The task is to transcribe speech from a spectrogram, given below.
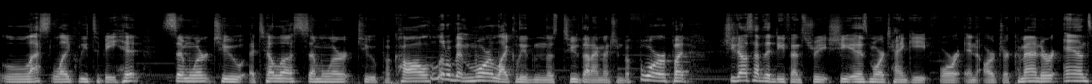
less likely to be hit similar to Attila similar to Pakal. A little bit more likely than those two that I mentioned before but she does have the defense tree she is more tanky for an archer commander and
